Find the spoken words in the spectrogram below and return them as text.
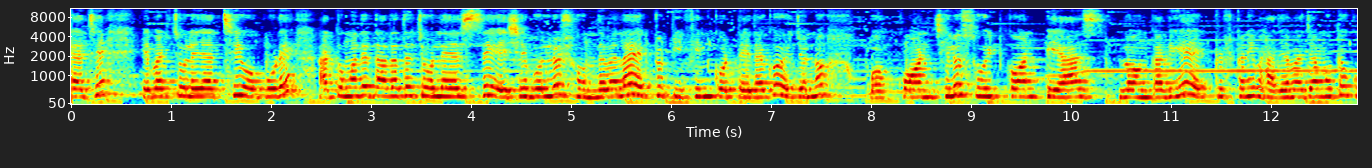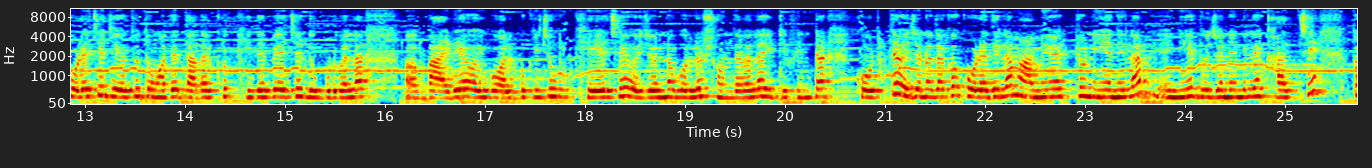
গেছে। এবার চলে যাচ্ছি ওপরে। আর তোমাদের দাদা তো চলে এসছে, এসে বলল সন্ধ্যাবেলা একটু টিফিন করতে। দেখো, ওই জন্য কর্ন ছিল সুইট কর্ন পেঁয়াজ, লঙ্কা দিয়ে একটুখানি ভাজা ভাজা মতো করেছে। যেহেতু তোমাদের দাদার খুব খিদে পেয়েছে, দুপুরবেলা বাইরে ওই অল্প কিছু খেয়েছে, ওই জন্য বলল সন্ধ্যাবেলা এই টিফিনটা করতে। ওই জন্য দেখো করে দিলাম, আমিও একটু নিয়ে নিলাম, এই নিয়ে দুজনে মিলে খাচ্ছি। তো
